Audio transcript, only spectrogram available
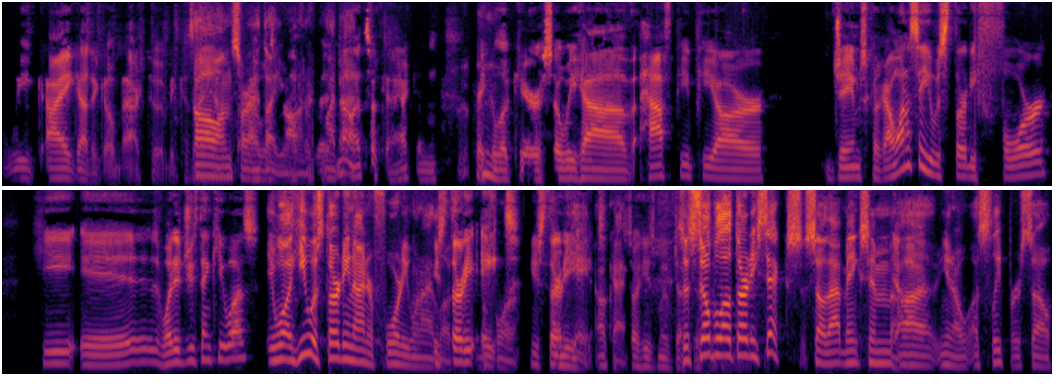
We I got to go back to it because Oh, I I'm sorry. I was thought you were on it. My No, it's okay. I can take a look here. So we have half PPR James Cook. I want to say he was 34. He is. What did you think he was? Well, he was 39 or 40 when I He's looked 38. before. He's 38. Okay. So he's moved up. So still below 36. So that makes him, Yeah. uh, you know, a sleeper. So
